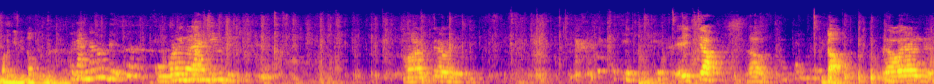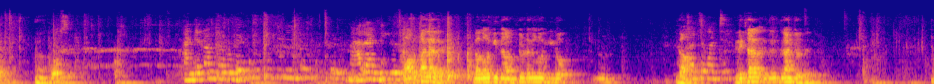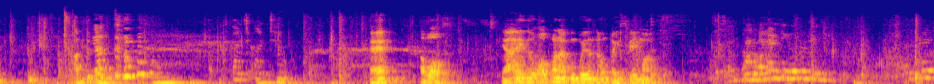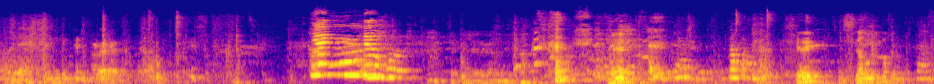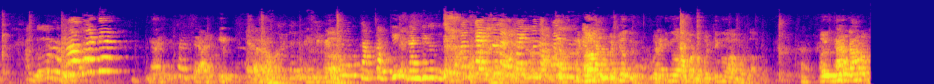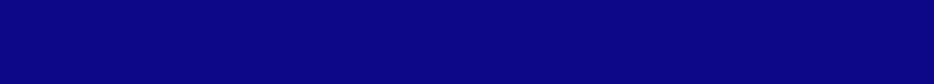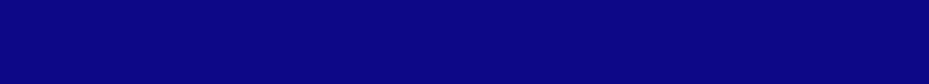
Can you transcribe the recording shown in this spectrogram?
മടക്കിട്ടോ ഇട്ടാ? ഒരാളുണ്ട്. ആ. ഉറപ്പല്ലേ ഇതാ നോക്കി കാണിച്ചുണ്ടെങ്കിൽ നോക്കിക്കോ. ഇതാ. ഇത് ഇത് കാണിച്ചു കൊടുത്തേ അത്. ഏ അപ്പോ ഞാനിത് ഓപ്പൺ ആക്കുമ്പോ ഇതുണ്ടാവും പൈസയും മാറും ഏ ഏത്? ഇതാ നോക്കിക്കോ. പെട്ടിക്ക് നോക്കാൻ പാടില്ല പെട്ടിക്ക് നോക്കാൻ പാടില്ല.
